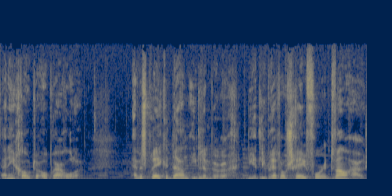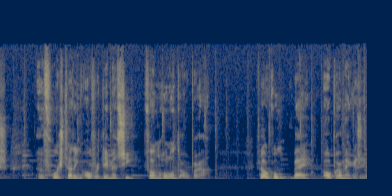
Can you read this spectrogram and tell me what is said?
en in grote operarollen. En we spreken Daan Idlenburg, die het libretto schreef voor Dwaalhuis, een voorstelling over dementie van Holland Opera. Welkom bij Opera Magazine.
